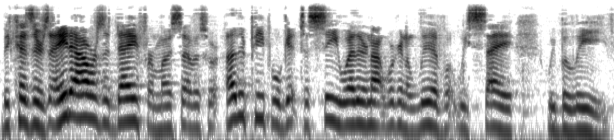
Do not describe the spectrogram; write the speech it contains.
Because there's eight hours a day for most of us where other people get to see whether or not we're going to live what we say we believe.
